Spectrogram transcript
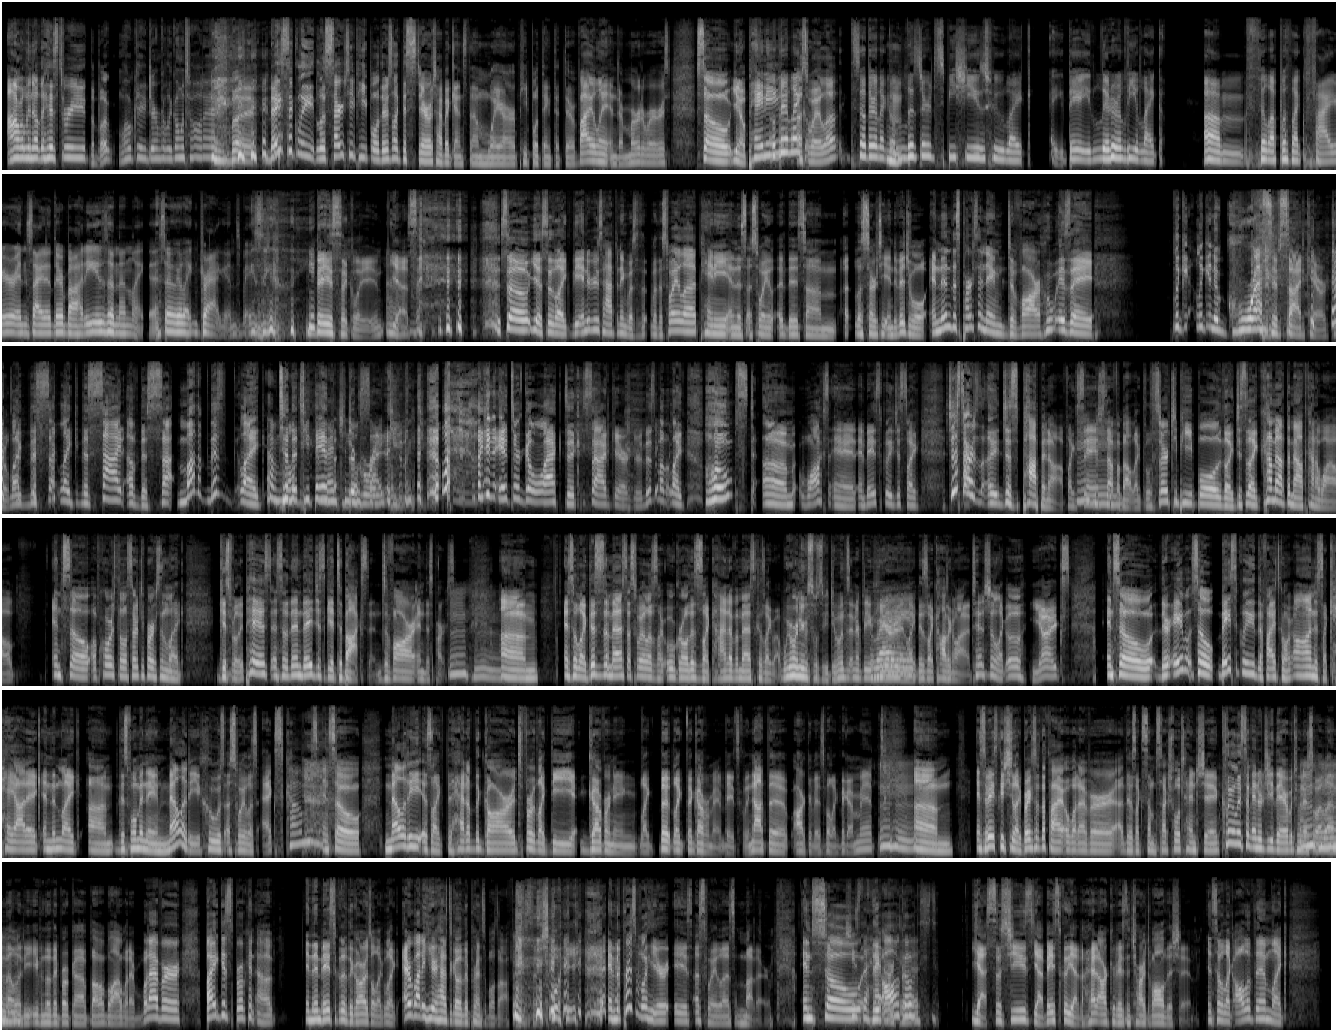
I don't really know the history. The book, low-key, didn't really go into all that. But basically, Lacerti people, there's like this stereotype against them where people think that they're violent and they're murderers. So, you know, Penny, they're like- Asuela, so they're like Mhm. a lizard species who like they literally like um fill up with like fire inside of their bodies and then like so they're like dragons basically. basically, Um. yes. so, yeah, so like the interview's happening with with Asuela, Penny, and this Asuela, this um Lacerti individual, and then this person named Devar, who is a like like an aggressive side character, like the like the side of the side mother this like A to the tenth degree. Like an intergalactic side character. This mother like Holmes um walks in and basically just like just starts uh, just popping off, like saying Mhm. stuff about like Lacerti people, like just like coming out the mouth kind of wild. And so, of course, the Lacerti person like gets really pissed, and so then they just get to boxing, Devar and this person. Mhm. Um, and so like this is a mess. Asuela's like, oh girl, this is like kind of a mess because like we weren't even supposed to be doing this interview here, and like this is like causing a lot of attention. Like, oh yikes! And so they're able. So basically, the fight's going on. It's like chaotic, and then like um this woman named Melody, who was Asuela's ex, comes, and so Melody is like the head of the guards for like the governing, like the like the government, basically, not the archivist, but like the government. Mhm. Um, and so basically, she like breaks up the fight or whatever. There's like some sexual tension, clearly some energy there between Asuela and Mhm. Melody, even though they broke up. Blah blah blah, whatever, whatever. Fight gets broken up. And then basically the guards are like, look, everybody here has to go to the principal's office, essentially. and the principal here is Asuela's mother. And so the they all go archivist. Yes, so she's yeah, basically yeah, the head archivist in charge of all this shit. And so like all of them like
